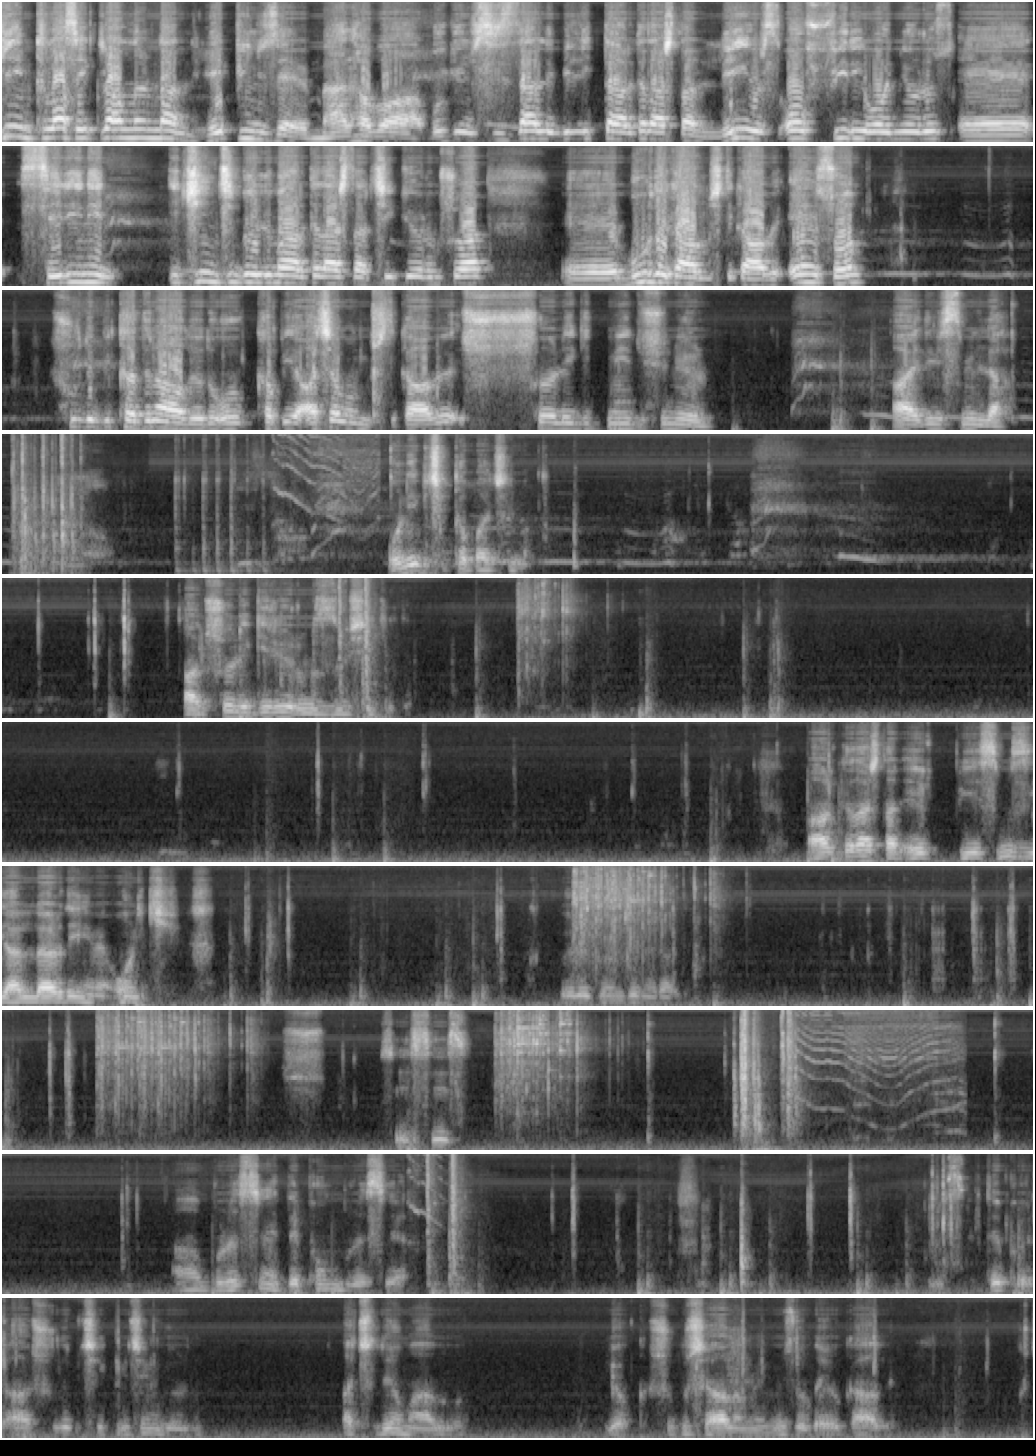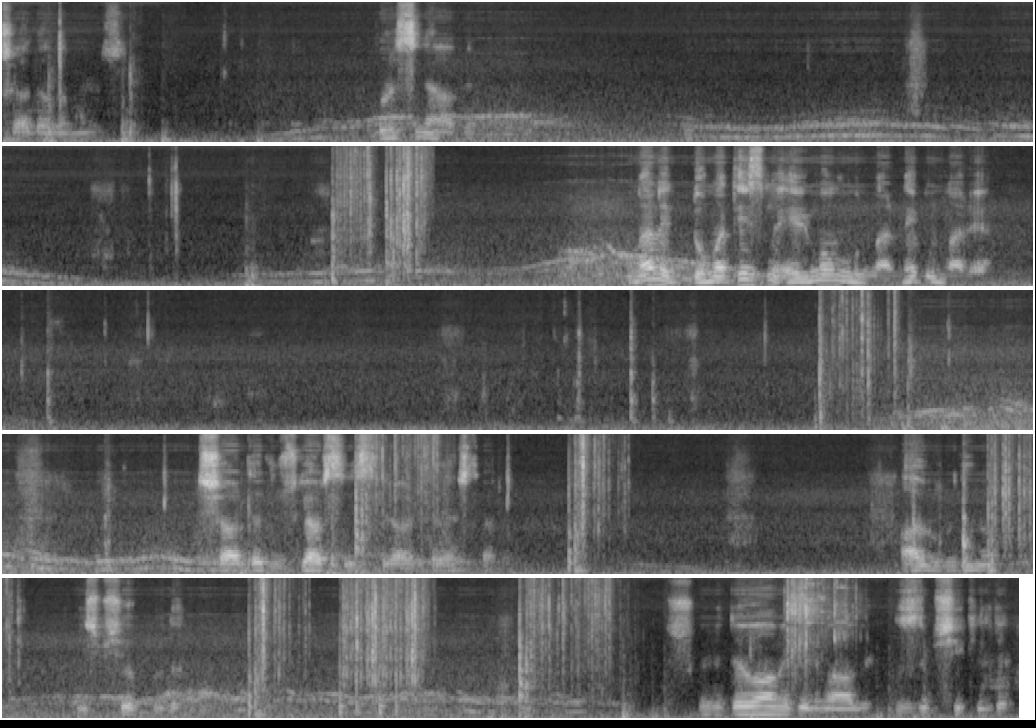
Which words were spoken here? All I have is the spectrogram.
Game Class ekranlarından hepinize merhaba. Bugün sizlerle birlikte arkadaşlar Layers of Fury oynuyoruz. Ee, serinin ikinci bölümü arkadaşlar çekiyorum şu an. Ee, burada kalmıştık abi. En son şurada bir kadın ağlıyordu. O kapıyı açamamıştık abi. Şöyle gitmeyi düşünüyorum. Haydi bismillah. O ne biçim kapı açılma? Abi şöyle giriyorum hızlı bir şekilde. Arkadaşlar FPS'imiz yerlerde yine 12. Böyle döneceğim herhalde. Sessiz. Aa burası ne? Depo mu burası ya? Burası depo. Aa şurada bir çekmece mi gördüm? Açılıyor mu abi bu? Yok. Şu bıçağı alamıyoruz. O da yok abi. Bıçağı da alamıyoruz. Burası ne abi? Bunlar ne? Domates mi? Elma mı bunlar? Ne bunlar ya? Dışarıda rüzgar sesleri arkadaşlar. Abi burada ne? Hiçbir şey yok burada. Şöyle devam edelim abi. Hızlı bir şekilde.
